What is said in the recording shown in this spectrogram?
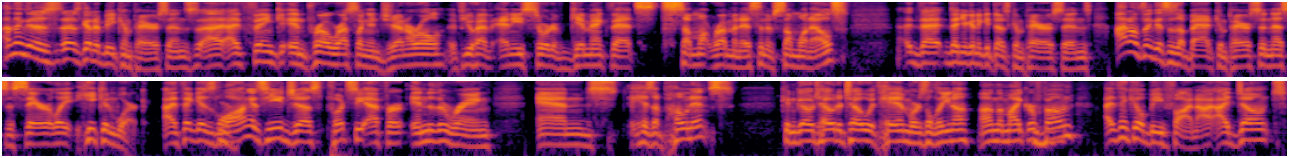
I think there's there's going to be comparisons. I, I think in pro wrestling in general, if you have any sort of gimmick that's somewhat reminiscent of someone else, that then you're going to get those comparisons. I don't think this is a bad comparison necessarily. He can work. I think as long as he just puts the effort into the ring, and his opponents can go toe to toe with him or Zelina on the microphone, mm-hmm. I think he'll be fine. I, I don't.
